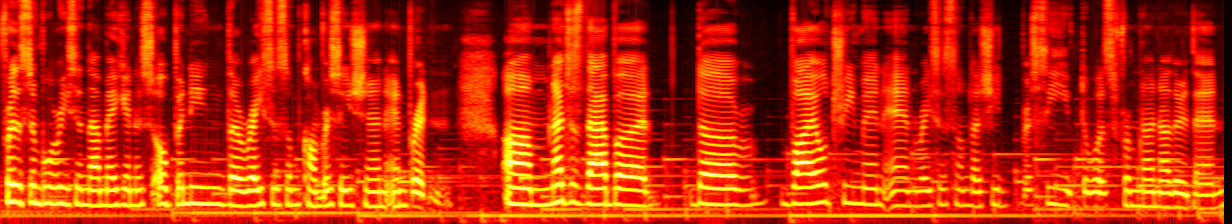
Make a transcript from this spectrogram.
for the simple reason that Meghan is opening the racism conversation in Britain. Um, not just that, but the vile treatment and racism that she received was from none other than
